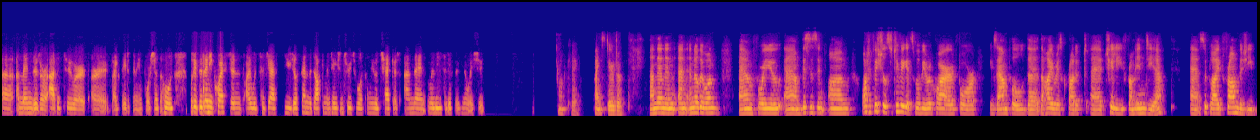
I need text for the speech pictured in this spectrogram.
uh, amended or added to, or, or like they'd have been imported as a whole. But if there's any questions, I would suggest you just send the documentation through to us, and we will check it and then release it if there's no issue. Okay, thanks, Deirdre. And then in, and another one um, for you. Um, this is in um, what official certificates will be required for example, the, the high risk product uh, chili from India uh, supplied from the G,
